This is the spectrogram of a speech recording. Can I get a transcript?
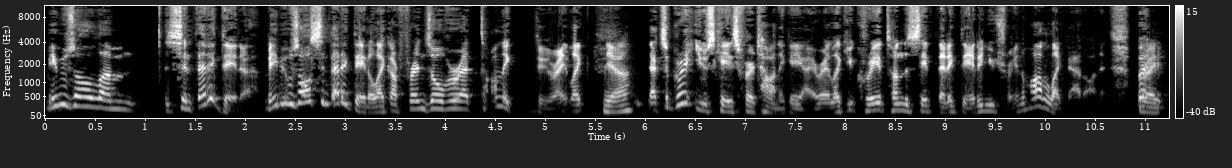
Maybe it was all. Um synthetic data. Maybe it was all synthetic data, like our friends over at Tonic do, right? Like, Yeah. that's a great use case for Tonic AI, right? Like, you create a ton of synthetic data and you train a model like that on it. But, Right.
